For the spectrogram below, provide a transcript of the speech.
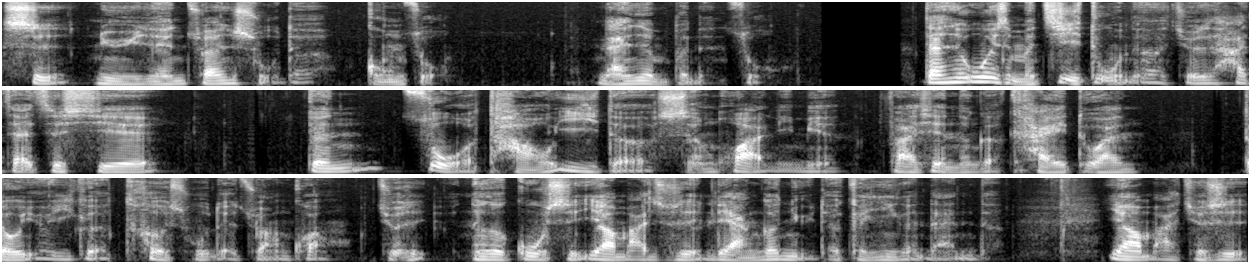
是女人专属的工作，男人不能做。但是为什么嫉妒呢？就是他在这些。跟做陶艺的神话里面，发现那个开端都有一个特殊的状况，就是那个故事，要么就是两个女的跟一个男的，要么就是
